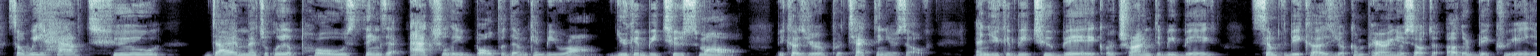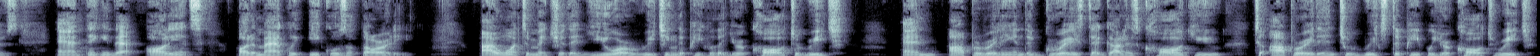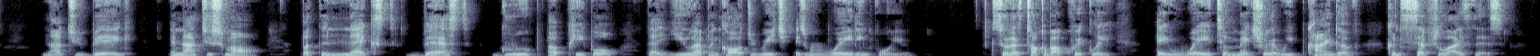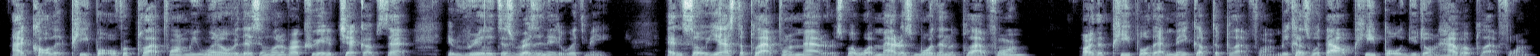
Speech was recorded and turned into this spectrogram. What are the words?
So we have two diametrically opposed things that actually both of them can be wrong. You can be too small because you're protecting yourself and you can be too big or trying to be big simply because you're comparing yourself to other big creatives and thinking that audience automatically equals authority. I want to make sure that you are reaching the people that you're called to reach and operating in the grace that God has called you to operate in to reach the people you're called to reach. Not too big and not too small, but the next best group of people that you have been called to reach is waiting for you. So let's talk about quickly a way to make sure that we kind of conceptualize this. I call it people over platform. We went over this in one of our creative checkups that it really just resonated with me. And so, yes, the platform matters, but what matters more than the platform are the people that make up the platform. Because without people, you don't have a platform.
